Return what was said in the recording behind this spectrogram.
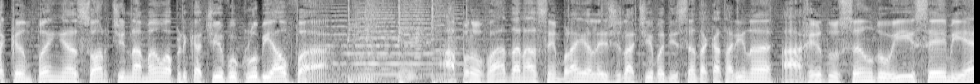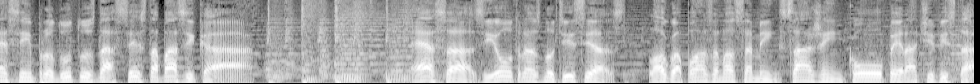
a campanha Sorte na Mão Aplicativo Clube Alfa. Aprovada na Assembleia Legislativa de Santa Catarina a redução do ICMS em produtos da cesta básica. Essas e outras notícias logo após a nossa mensagem cooperativista.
